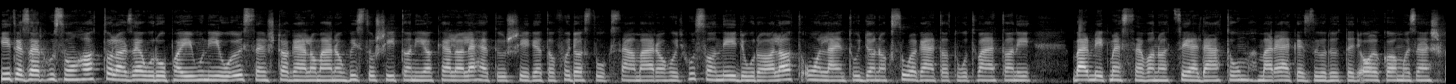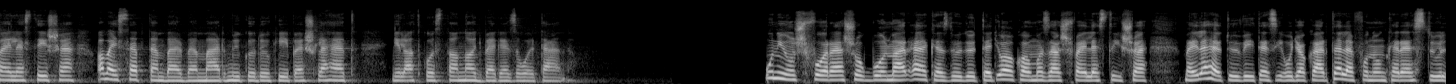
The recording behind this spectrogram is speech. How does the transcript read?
2026-tól az Európai Unió összes tagállamának biztosítania kell a lehetőséget a fogyasztók számára, hogy 24 óra alatt online tudjanak szolgáltatót váltani. Bár még messze van a céldátum, már elkezdődött egy alkalmazás fejlesztése, amely szeptemberben már működőképes lehet, nyilatkozta Nagy Bege Zoltán. Uniós forrásokból már elkezdődött egy alkalmazás fejlesztése, mely lehetővé teszi, hogy akár telefonon keresztül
